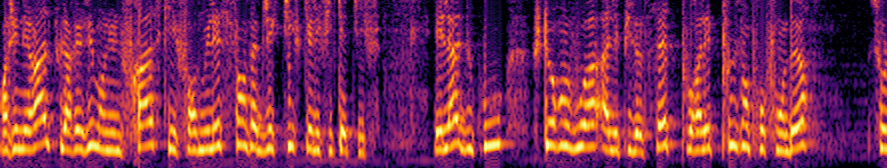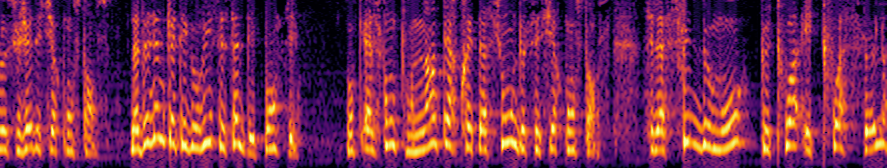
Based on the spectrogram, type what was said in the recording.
En général, tu la résumes en une phrase qui est formulée sans adjectif qualificatif. Et là, du coup, je te renvoie à l'épisode 7 pour aller plus en profondeur sur le sujet des circonstances. La deuxième catégorie, c'est celle des pensées. Donc elles sont ton interprétation de ces circonstances. C'est la suite de mots que toi et toi seul,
